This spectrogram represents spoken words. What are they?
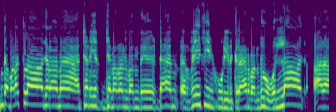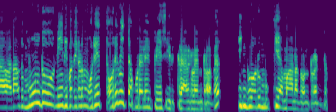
இந்த வழக்கறிஞரான அட்டர்னி ஜெனரல் வந்து டான் ரேஃபியில் கூறியிருக்கிறார். வந்து எல்லா அதாவது மூன்று நீதிபதிகளும் ஒரே ஒருமித்த குரலில் பேசியிருக்கிறார்கள் என்றது இங்கு ஒரு முக்கியமானது ஒன்று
